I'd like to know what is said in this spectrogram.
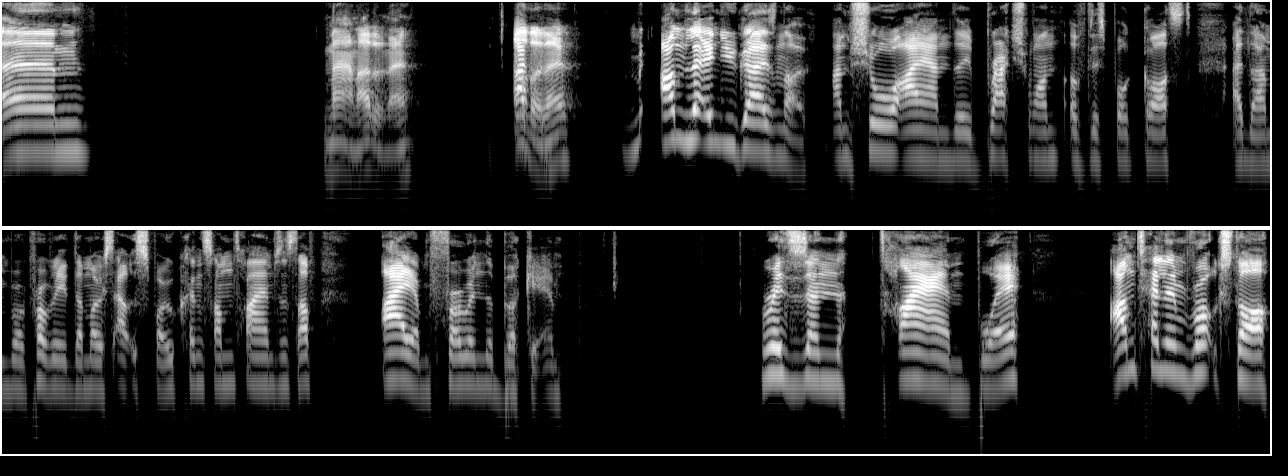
Um, man, I don't know. I, I don't know. I'm letting you guys know. I'm sure I am the brash one of this podcast, and I'm probably the most outspoken sometimes and stuff. I am throwing the book at him. Prison time, boy. I'm telling Rockstar,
